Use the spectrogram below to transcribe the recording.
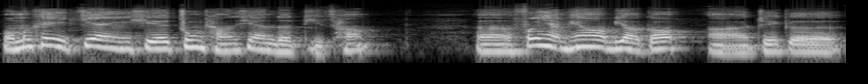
我们可以建一些中长线的底仓，呃，风险偏好比较高啊，这个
